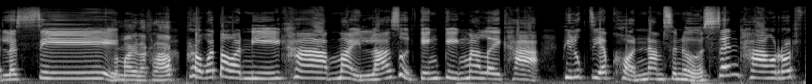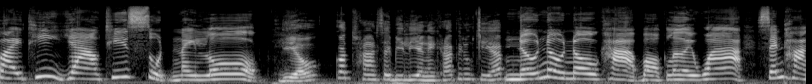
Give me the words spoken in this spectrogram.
ตละสิทำไมล่ะครับ เพราะว่าตอนนี้ค่ะ ใหม่ล่าสุดกิ๊งกิ๊งๆมาเลยค่ะ พี่ลูกเจี๊ยบขอนำเสนอเส้นทางรถไฟที่ยาวที่สุดในโลก เดี๋ยว ก็ทรานไซบีเรียไงครับพี่ลูกเจี๊ยบ no no no ค่ะ บอกเลยว่าเส้นทาง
